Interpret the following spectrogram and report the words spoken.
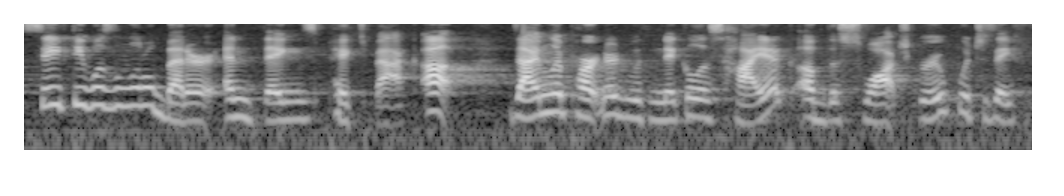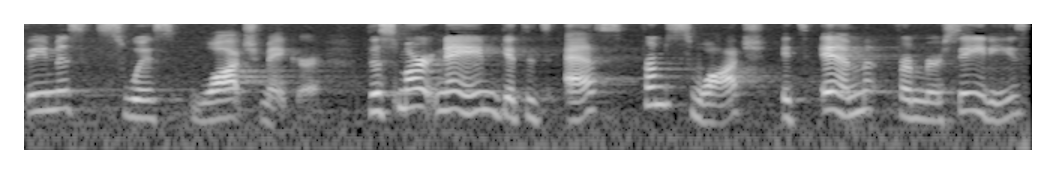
safety was a little better and things picked back up. Daimler partnered with Nicolas Hayek of the Swatch Group, which is a famous Swiss watchmaker. The smart name gets its S from Swatch, its M from Mercedes,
